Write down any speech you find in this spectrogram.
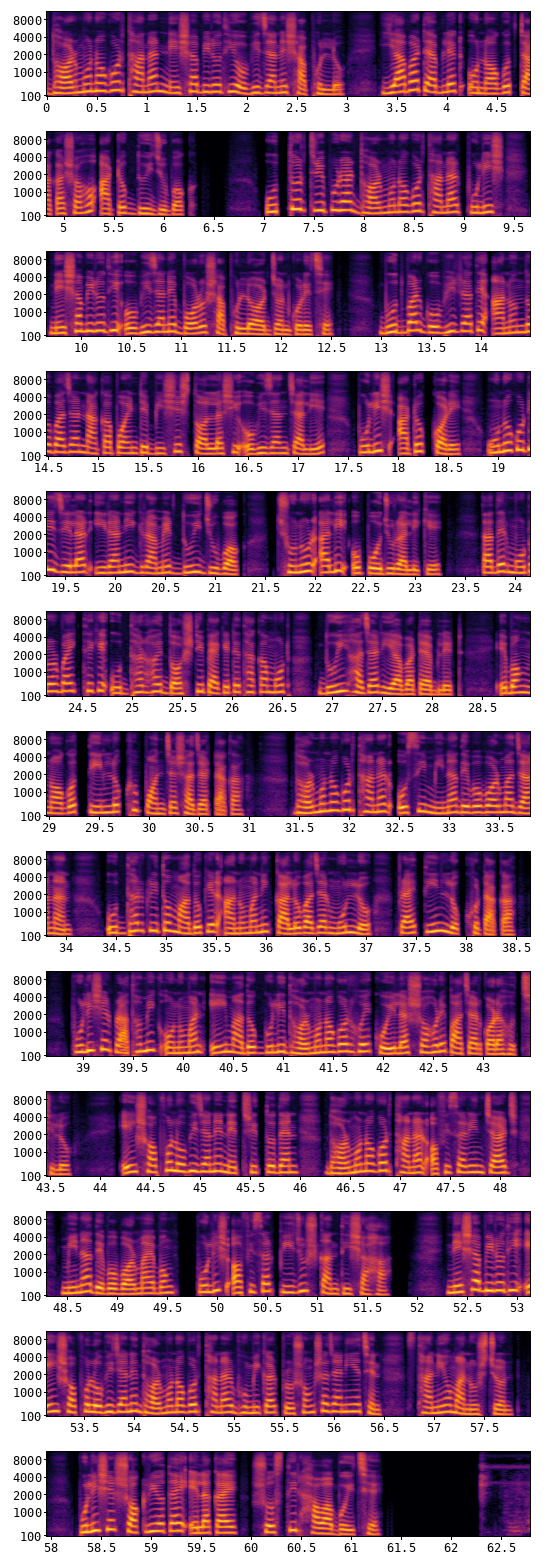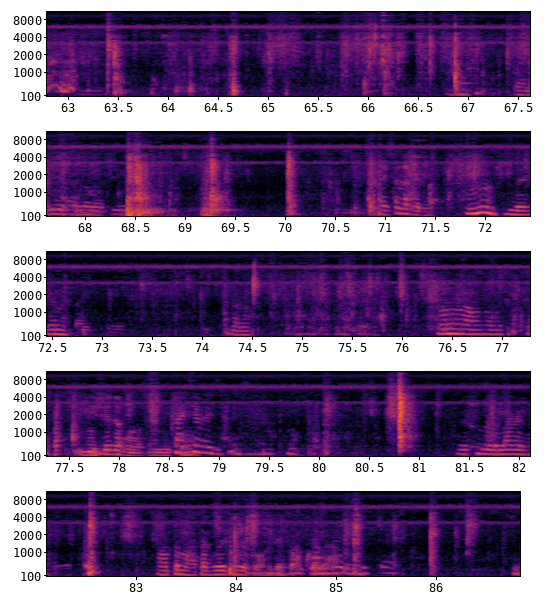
ধর্মনগর থানার নেশা বিরোধী অভিযানে সাফল্য। ইয়াবা ট্যাবলেট ও নগদ টাকাসহ আটক দুই যুবক। উত্তর ত্রিপুরার ধর্মনগর থানার পুলিশ নেশাবিরোধী অভিযানে বড় সাফল্য অর্জন করেছে। বুধবার গভীর রাতে আনন্দবাজার নাকা পয়েন্টে বিশেষ তল্লাশি অভিযান চালিয়ে পুলিশ আটক করে ঊনকোটি জেলার ইরানি গ্রামের দুই যুবক, ছুনুর আলী ও পজুর আলীকে। তাদের মোটরবাইক থেকে উদ্ধার হয় দশটি প্যাকেটে থাকা মোট দুই হাজার ইয়াবা ট্যাবলেট এবং নগদ তিন লক্ষ পঞ্চাশ হাজার টাকা। ধর্মনগর থানার ওসি মিনা দেববর্মা জানান, উদ্ধারকৃত মাদকের আনুমানিক কালোবাজার মূল্য প্রায় তিন লক্ষ টাকা। পুলিশের প্রাথমিক অনুমান এই মাদকগুলি ধর্মনগর হয়ে কৈলাস শহরে পাচার করা হচ্ছিল। এই সফল অভিযানে নেতৃত্ব দেন ধর্মনগর থানার অফিসার ইনচার্জ মীনা দেববর্মা এবং পুলিশ অফিসার পীযূষ কান্তি সাহা। নেশা বিরোধী এই সফল অভিযানে ধর্মনগর থানার ভূমিকার প্রশংসা জানিয়েছেন স্থানীয় মানুষজন। পুলিশের সক্রিয়তায় এলাকায় স্বস্তির হাওয়া বইছে। कैसा সুন্দর লাগে না আমার তো মাথা ঘুরে দিল বন্ধে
